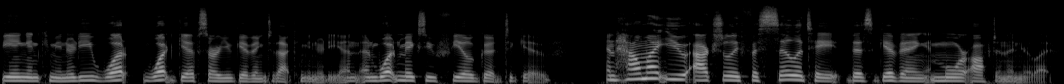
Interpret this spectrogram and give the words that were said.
being in community, what what gifts are you giving to that community and, and what makes you feel good to give? And how might you actually facilitate this giving more often in your life?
